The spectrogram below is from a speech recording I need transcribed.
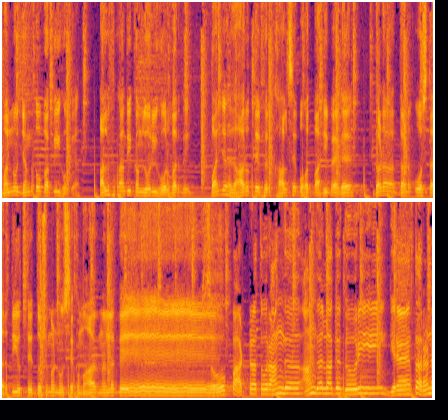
ਮਨ ਨੂੰ ਜੰਗ ਤੋਂ ਬਾਕੀ ਹੋ ਗਿਆ। ਅਲਫ ਖਾਨ ਦੀ ਕਮਜ਼ੋਰੀ ਹੋਰ ਵੱਧ ਗਈ। 5000 ਉੱਤੇ ਫਿਰ ਖਾਲਸੇ ਬਹੁਤ ਭਾਰੀ ਪੈ ਗਏ। ਦੜਾ ਦੜ ਉਸ ਧਰਤੀ ਉੱਤੇ ਦੁਸ਼ਮਣ ਨੂੰ ਸਿੱਖ ਮਾਰਨ ਲੱਗੇ। ਸੋ ਭਟ ਤੁਰੰਗ ਅੰਗ ਲਗ ਗੋਰੀ ਗਿਰੈ ਧਰਨ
